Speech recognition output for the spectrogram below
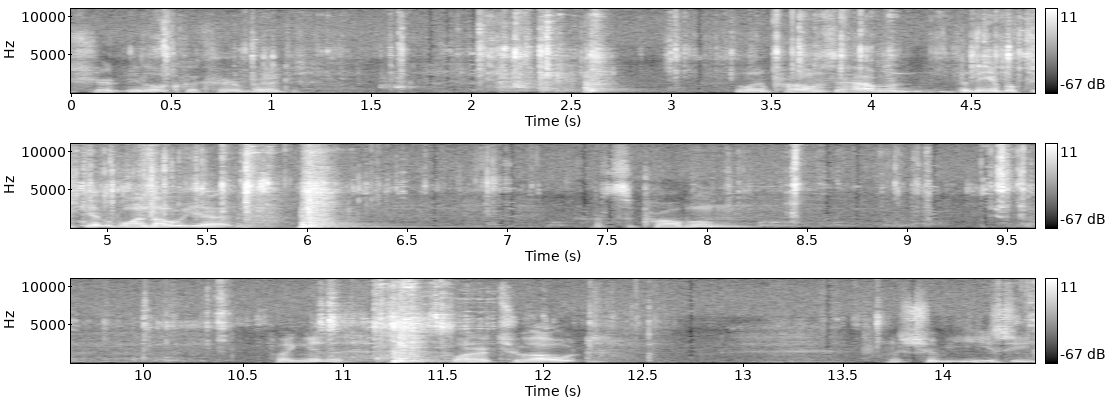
Sure, it'd be a little quicker, but the only problem is I haven't been able to get one out yet. That's the problem. If I can get one or two out, it should be easy.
